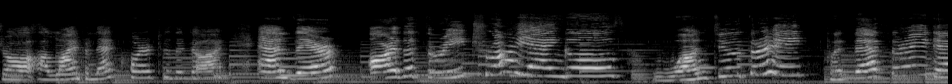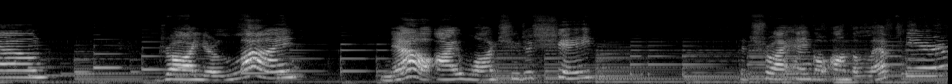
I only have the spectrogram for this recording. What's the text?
Draw a line from that corner to the dot. And there are the three triangles. One, two, three. Put that three down. Draw your line now I want you to shade the triangle on the left here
